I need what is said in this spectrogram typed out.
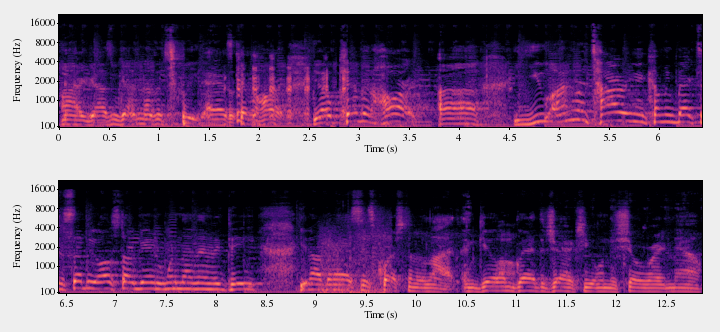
All right, guys, we got another tweet. Ask Kevin Hart. Yo, Kevin Hart, uh, you unretiring and coming back to the Subway All Star game to win another MVP? You know, I've been asked this question a lot. And Gil, I'm glad that you're actually on the show right now.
